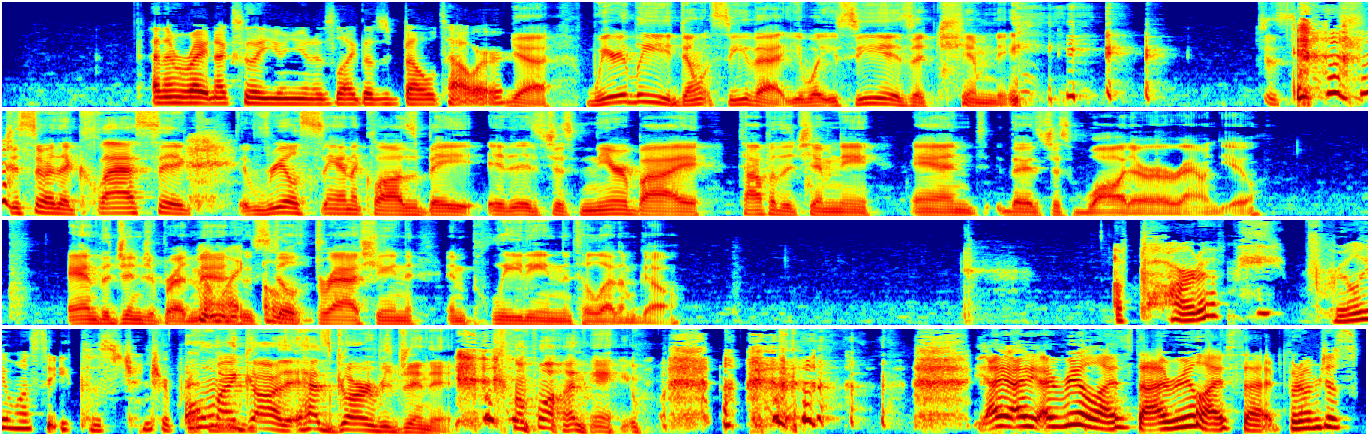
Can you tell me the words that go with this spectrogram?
and then right next to the union is like this bell tower. Yeah. Weirdly, you don't see that. You, what you see is a chimney. just, just sort of the classic, real Santa Claus bait. It is just nearby, top of the chimney, and there's just water around you. And the gingerbread man like, who's still oh. thrashing and pleading to let him go. A part of me really wants to eat this gingerbread. Oh my man. god, it has garbage in it. Come on, Abe. I, I I realized that. I realized that, but I'm just.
